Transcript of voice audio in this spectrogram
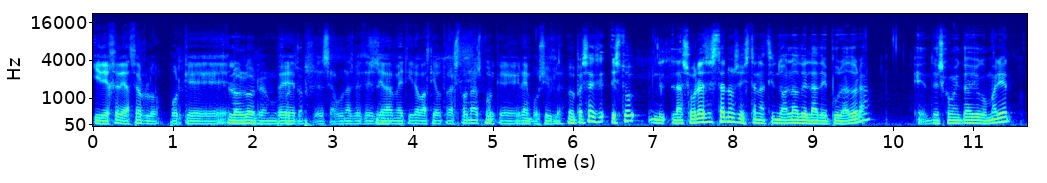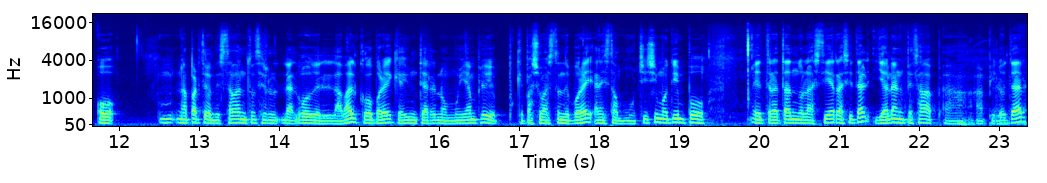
y dejé de hacerlo porque el olor era muy pues, algunas veces ya me tiraba hacia otras zonas porque era imposible. Lo que pasa es que esto, las obras estas no se están haciendo al lado de la depuradora, eh, comentado yo con Marian, o una parte donde estaba entonces algo del Abalco por ahí, que hay un terreno muy amplio que pasó bastante por ahí, han estado muchísimo tiempo eh, tratando las tierras y tal, y ahora han empezado a, pilotar,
